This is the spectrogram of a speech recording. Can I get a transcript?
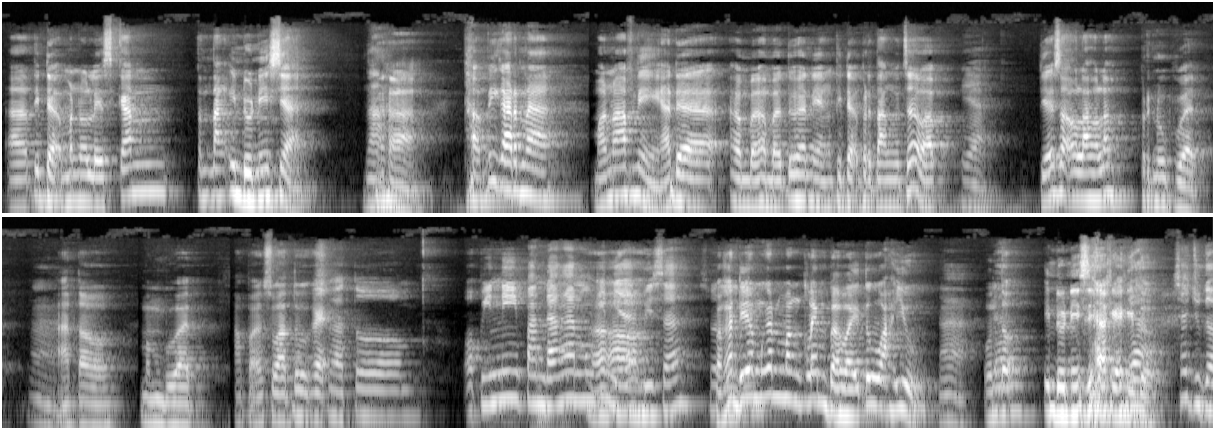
eh, tidak menuliskan tentang Indonesia. Nah, tapi karena mohon maaf nih, ada hamba-hamba Tuhan yang tidak bertanggung jawab, Ya. dia seolah-olah bernubuat. atau membuat apa suatu kayak Suatu opini, pandangan mungkin Oh, ya oh. bisa. Bahkan dia mungkin mengklaim bahwa itu wahyu Nah, untuk Indonesia kayak Ya, gitu. saya juga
